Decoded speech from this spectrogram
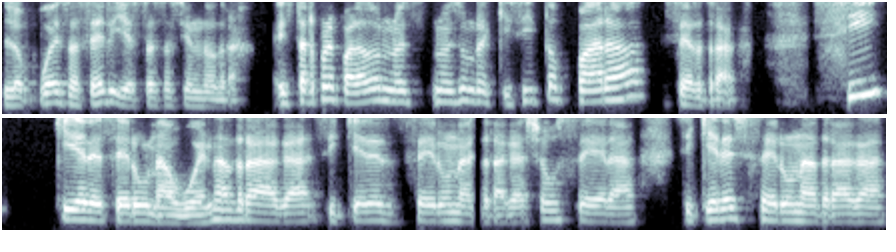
lo puedes hacer y estás haciendo drag. Estar preparado no es, no es un requisito para ser drag. Si quieres ser una buena draga, si quieres ser una draga showcera, si quieres ser una draga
